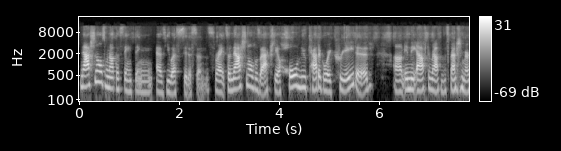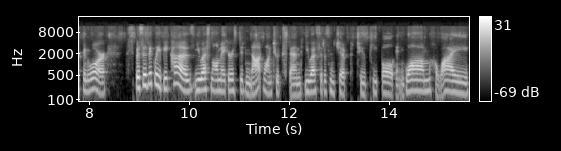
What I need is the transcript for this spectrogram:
Nationals were not the same thing as us citizens right? So nationals was actually a whole new category created um, in the aftermath of the spanish american war specifically because US lawmakers did not want to extend US citizenship to people in Guam, Hawaii,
